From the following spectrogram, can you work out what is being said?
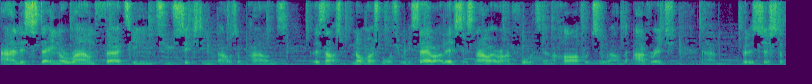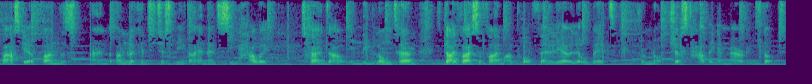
and is staying around 13 to 16,000 pounds. There's not, not much more to really say about this. It's now at around 14 and a half, which is around the average, um, but it's just a basket of funds and I'm looking to just leave that in there to see how it turns out in the long term to diversify my portfolio a little bit from not just having American stocks.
